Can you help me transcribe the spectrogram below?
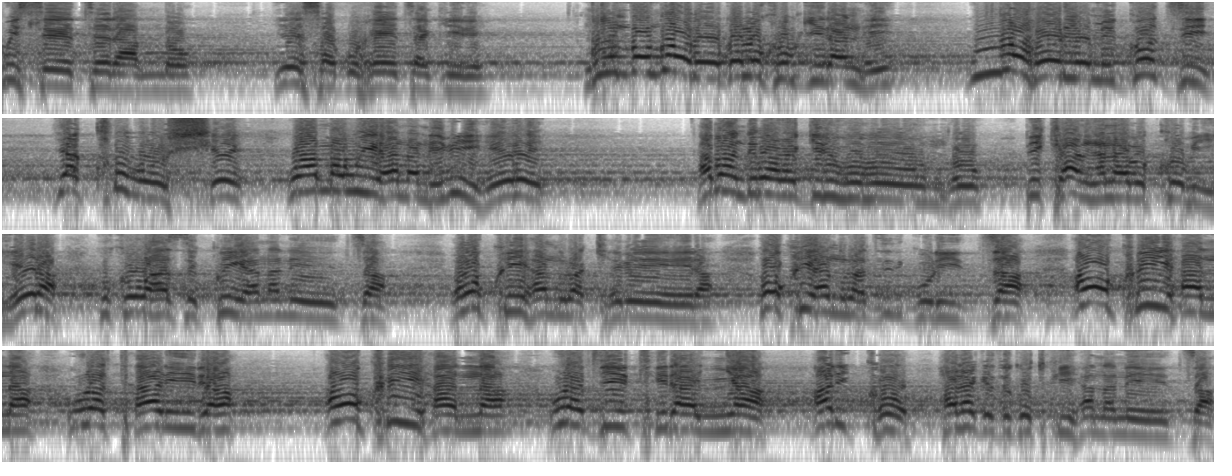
w'isezerano. Yesu aguhezagire. Ngumva ngoberwa no kubwira nti wibahora iyo migozi yakuboshe wama wihana ntibihere? Abandi baragiriwe ubuntu bikanka nawe ko bihera kuko waze kwihana neza. Aho kwihana urakebera aho kwihana uraziguriza aho kwihana uratarira aho kwihana urabyitiranya ariko harageze ko twihana neza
